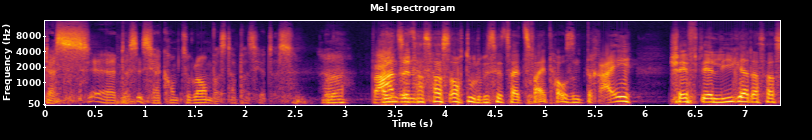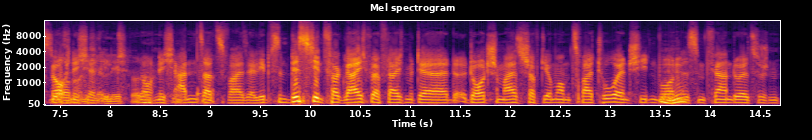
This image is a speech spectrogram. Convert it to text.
das, äh, das ist ja kaum zu glauben, was da passiert ist. Ja. Wahnsinn. Also das hast auch du. Du bist jetzt seit 2003 Chef der Liga, das hast du noch, nicht, erlebt, erlebt oder? Noch nicht ansatzweise erlebt. Es ist ein bisschen vergleichbar vielleicht mit der deutschen Meisterschaft, die immer um zwei Tore entschieden worden mhm. ist im Fernduell zwischen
